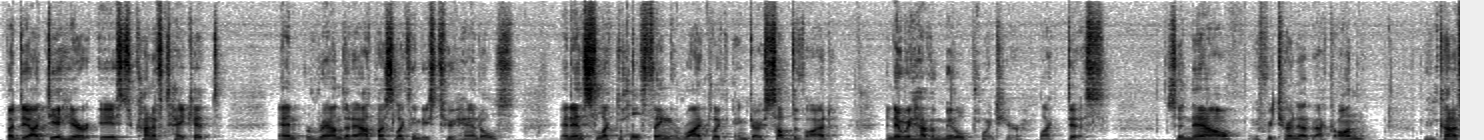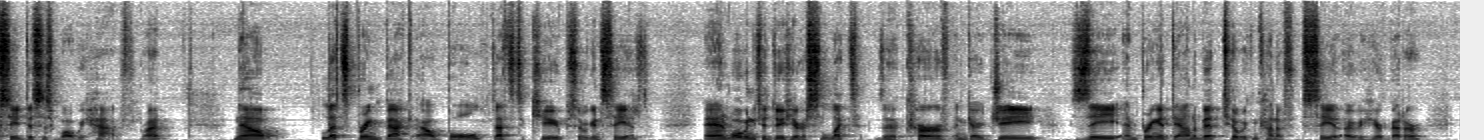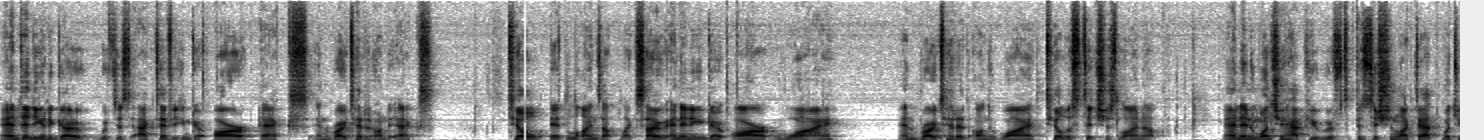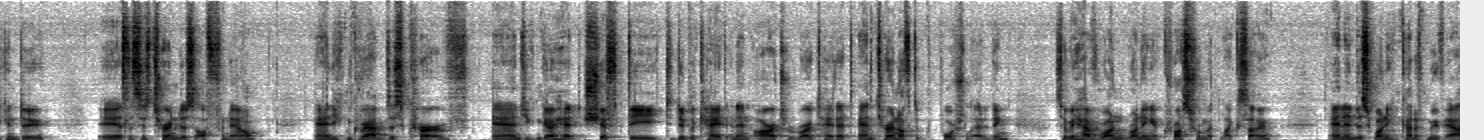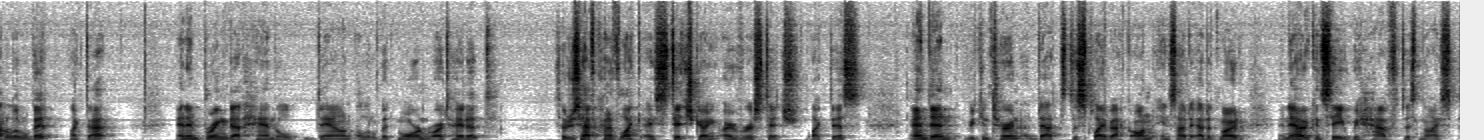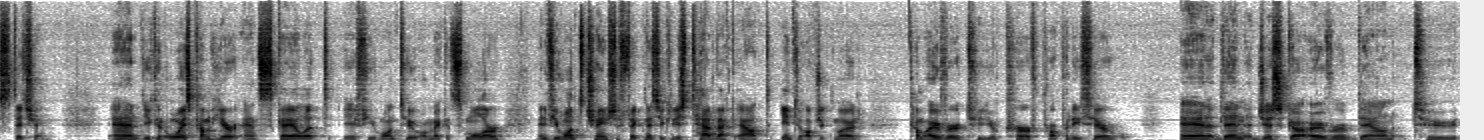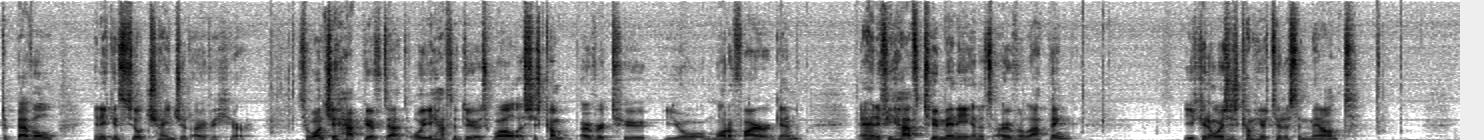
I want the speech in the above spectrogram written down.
But the idea here is to kind of take it and round it out by selecting these two handles and then select the whole thing, right click and go subdivide. And then we have a middle point here like this. So now if we turn that back on, we can kind of see this is what we have, right? Now, let's bring back our ball. That's the cube, so we can see it. And what we need to do here is select the curve and go G, Z, and bring it down a bit till we can kind of see it over here better. And then you're gonna go with this active, you can go RX and rotate it on the X till it lines up like so. And then you can go RY and rotate it on the Y till the stitches line up. And then once you're happy with the position like that, what you can do is, let's just turn this off for now. And you can grab this curve and you can go ahead, Shift D to duplicate and then R to rotate it and turn off the proportional editing. So we have one running across from it like so. And in this one, you can kind of move out a little bit like that and then bring that handle down a little bit more and rotate it. So just have kind of like a stitch going over a stitch like this. And then we can turn that display back on inside the edit mode. And now you can see we have this nice stitching. And you can always come here and scale it if you want to, or make it smaller. And if you want to change the thickness, you can just tab back out into object mode, come over to your curve properties here, and then just go over down to the bevel, and you can still change it over here. So once you're happy with that, all you have to do as well is just come over to your modifier again, and if you have too many and it's overlapping, you can always just come here to this amount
